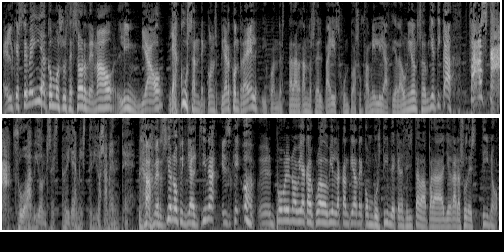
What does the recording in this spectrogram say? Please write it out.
El que se veía como sucesor de Mao, Lin Biao, le acusan de conspirar contra él y cuando está largándose del país junto a su familia hacia la Unión Soviética, Su avión se estrella misteriosamente. La versión oficial china es que oh, el pobre no había calculado bien la cantidad de combustible que necesitaba para llegar a su destino.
